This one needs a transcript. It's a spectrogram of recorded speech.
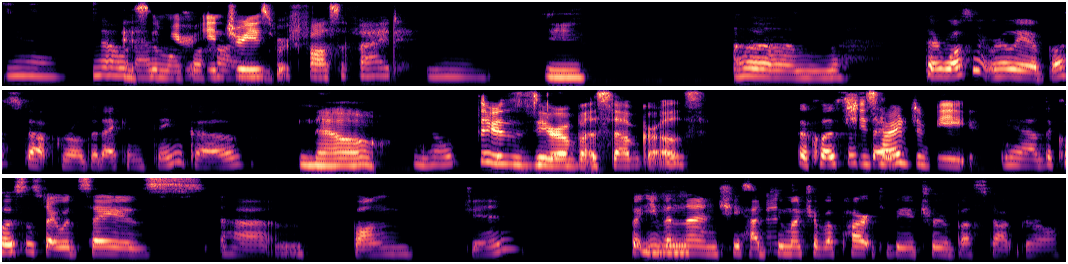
Yeah. No, I assume your injuries fine. were falsified. Yeah. Yeah. Um, there wasn't really a bus stop girl that I can think of. No, Nope. there's zero bus stop girls. The closest She's I, hard to beat. Yeah, the closest I would say is um Bong Jin. But even Mhm. then, she had too much of a part to be a true bus stop girl.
